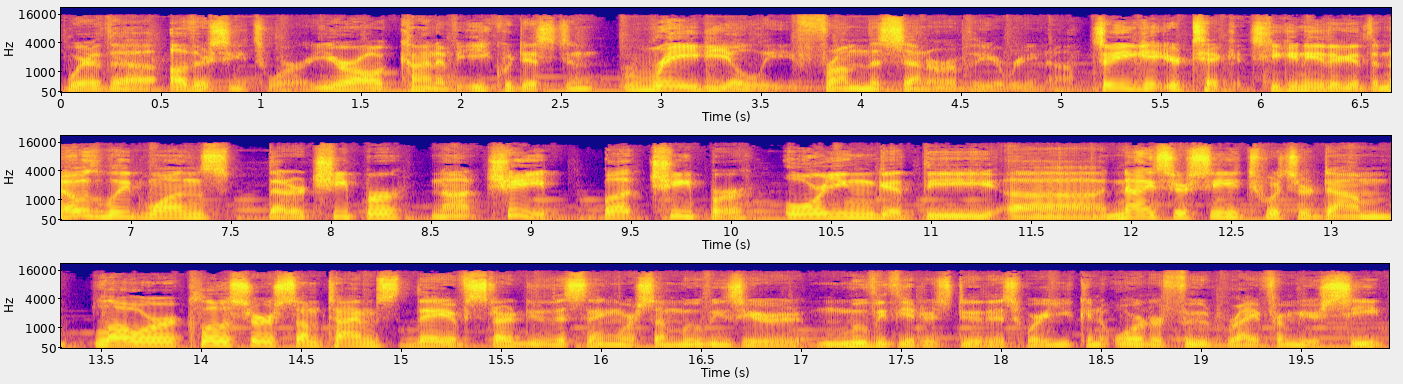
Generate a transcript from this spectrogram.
where the other seats were. You're all kind of equidistant radially from the center of the arena. So you get your tickets. You can either get the nosebleed ones that are cheaper, not cheap, but cheaper, or you can get the uh, nicer seats, which are down lower, closer. Sometimes they have started to do this thing where some movies here, movie theaters do this, where you can order food right from your seat,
